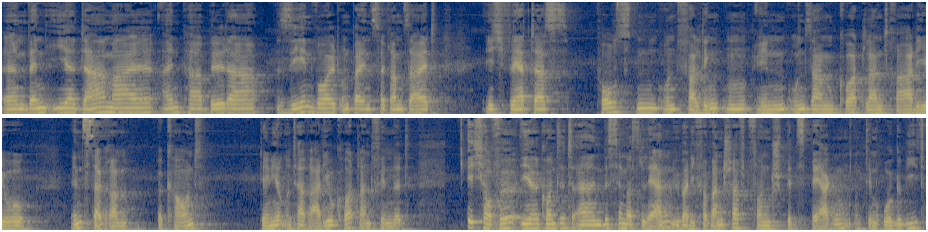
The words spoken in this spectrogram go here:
Ähm, wenn ihr da mal ein paar Bilder sehen wollt und bei Instagram seid, ich werde das posten und verlinken in unserem Kortland Radio Instagram-Account, den ihr unter Radio Kortland findet. Ich hoffe, ihr konntet ein bisschen was lernen über die Verwandtschaft von Spitzbergen und dem Ruhrgebiet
